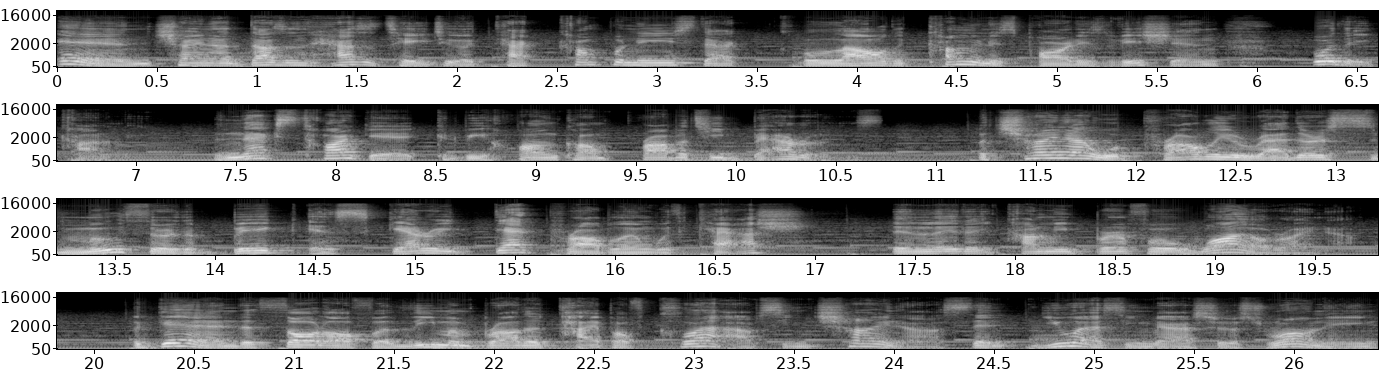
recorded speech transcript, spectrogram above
And China doesn't hesitate to attack companies that cloud the Communist Party's vision for the economy. The next target could be Hong Kong property barons. But China would probably rather smoother the big and scary debt problem with cash than let the economy burn for a while right now. Again, the thought of a Lehman Brothers type of collapse in China sent US investors running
